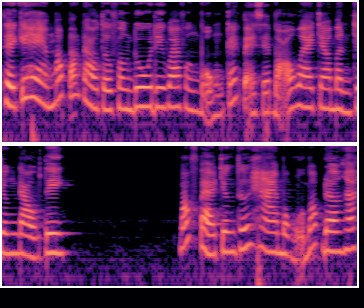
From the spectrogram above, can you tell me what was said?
Thì cái hàng móc bắt đầu từ phần đuôi đi qua phần bụng, các bạn sẽ bỏ qua cho mình chân đầu tiên. Móc vào chân thứ hai một mũi móc đơn ha.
